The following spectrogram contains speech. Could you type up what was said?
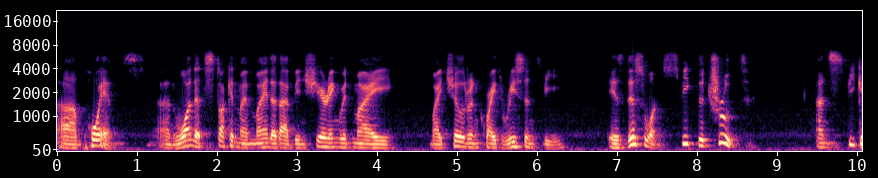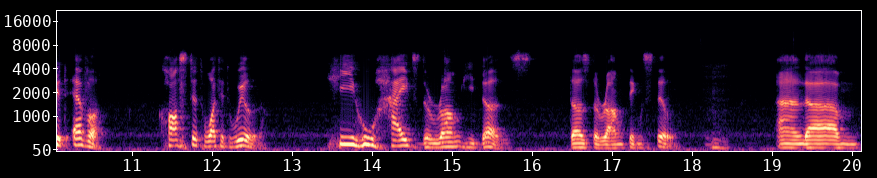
um, poems. And one that stuck in my mind that I've been sharing with my my children quite recently is this one: "Speak the truth, and speak it ever, cost it what it will. He who hides the wrong he does, does the wrong thing still." And um,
